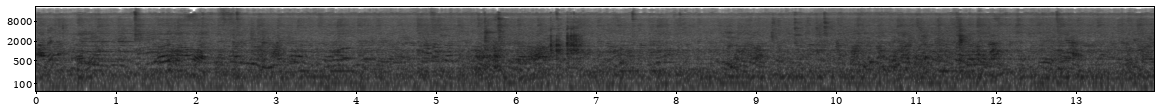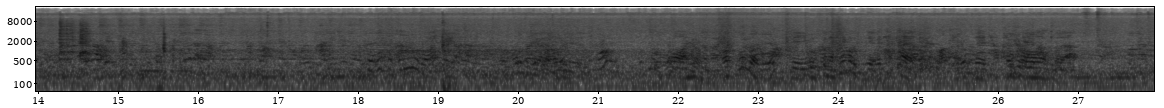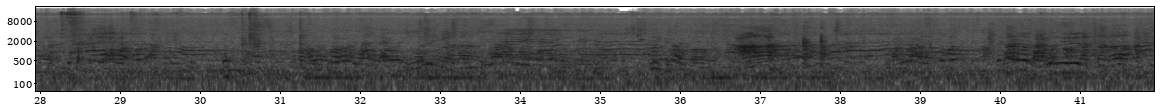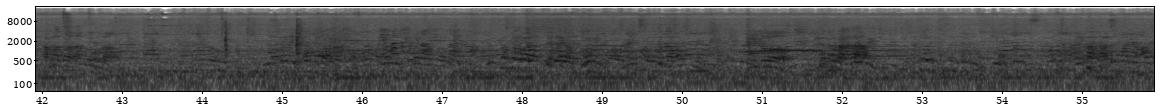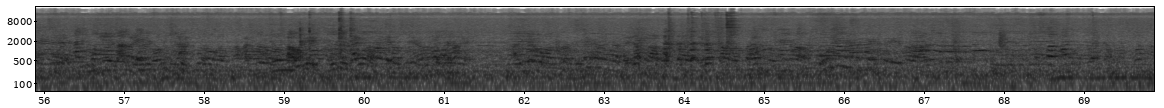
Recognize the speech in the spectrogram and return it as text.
맛있 다. 아하. 아, 그건 말이에요? 네, 이거 그냥 해먹을 때 이거 다 타야 돼. 아, 그래요? 네, 다 타서. 하루 바구니를 갖다가 같이 담아서 한 거구나.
